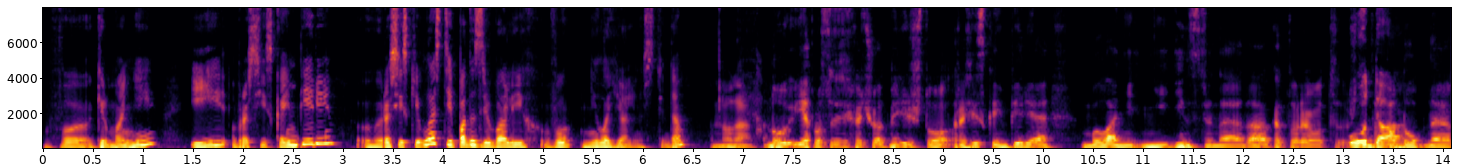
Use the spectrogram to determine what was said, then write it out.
в Германии и в Российской империи, российские власти подозревали их в нелояльности, да? Ну да. Ну, я просто здесь хочу отметить, что Российская империя была не, не единственная, да, которая вот что-то да. подобное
